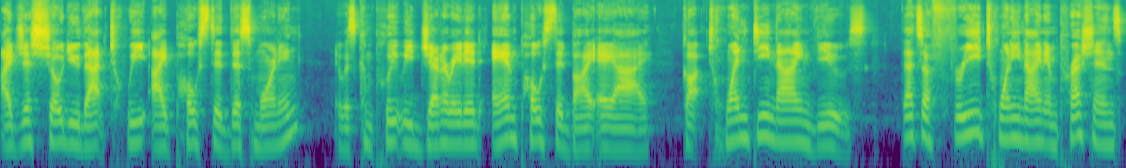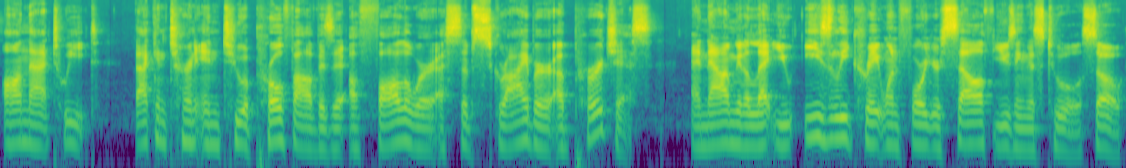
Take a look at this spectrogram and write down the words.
I just showed you that tweet I posted this morning. It was completely generated and posted by AI. Got 29 views. That's a free 29 impressions on that tweet. That can turn into a profile visit, a follower, a subscriber, a purchase. And now I'm gonna let you easily create one for yourself using this tool. So,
